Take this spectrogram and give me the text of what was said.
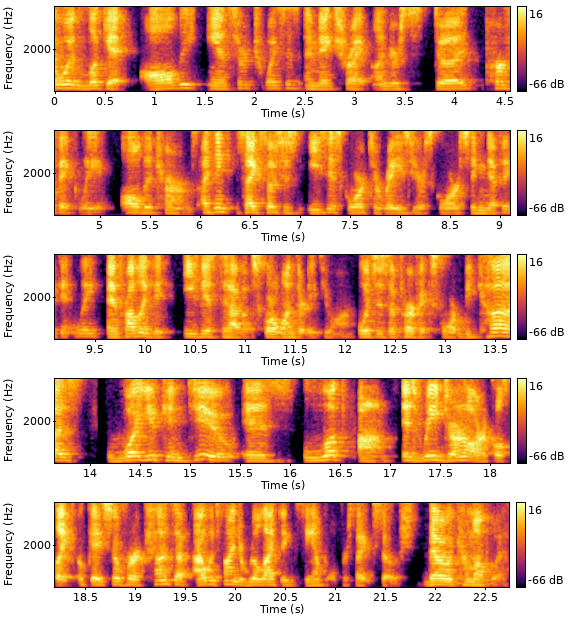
would look at all the answer choices and make sure I understood perfectly all the terms. I think Psych Soc is the easiest score to raise your score significantly and probably the easiest to have a score 132 on, which is a perfect score because what you can do is look um is read journal articles like okay so for a concept i would find a real life example for psych soc that I would come up with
